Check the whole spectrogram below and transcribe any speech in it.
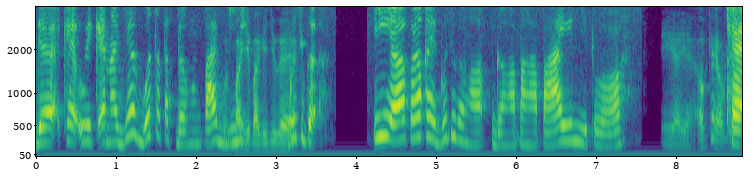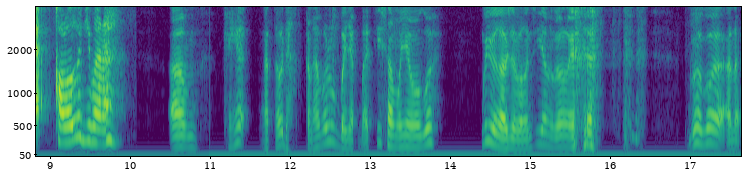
Da kayak weekend aja gue tetap bangun pagi, pagi-pagi juga ya? Gue juga iya padahal kayak gue juga nggak nggak ngapa-ngapain gitu loh iya iya. Oke oke. Kayak kalau lu gimana? Em, kayaknya nggak tahu dah kenapa lu banyak sih samanya sama gue gue juga nggak bisa bangun siang soalnya. Gue gue anak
